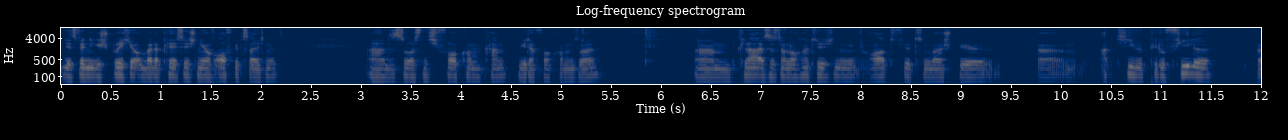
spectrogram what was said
jetzt werden die Gespräche auch bei der PlayStation ja auch aufgezeichnet, äh, dass sowas nicht vorkommen kann, wieder vorkommen soll. Ähm, klar ist es dann auch natürlich ein Ort für zum Beispiel ähm, aktive Pädophile, äh,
